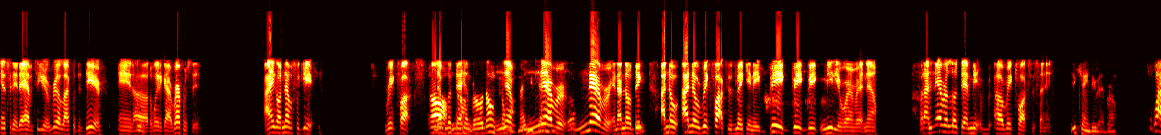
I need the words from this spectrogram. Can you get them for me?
incident that happened to you in real life with the deer and uh the way the guy referenced it. I ain't gonna never forget Rick Fox. Oh, never looked no, at him, bro. Don't never, never, never. And I know big. I know. I know Rick Fox is making a big, big, big media run right now. But I never looked at me, uh, Rick Fox the same. You can't do that, bro. Why?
